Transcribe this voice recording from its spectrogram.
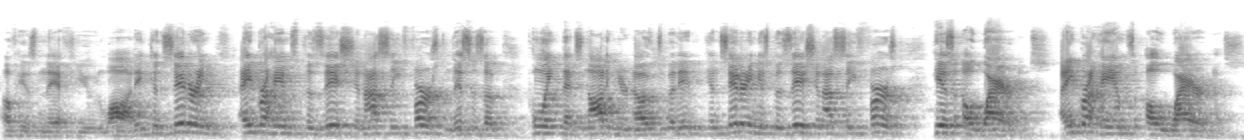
of his nephew Lot. In considering Abraham's position, I see first, and this is a point that's not in your notes, but in considering his position, I see first his awareness. Abraham's awareness.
